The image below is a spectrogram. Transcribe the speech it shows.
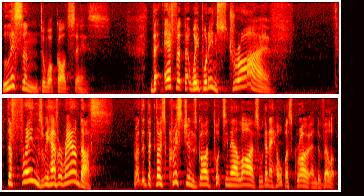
listen to what God says. The effort that we put in, strive. The friends we have around us, right? The, the, those Christians God puts in our lives who are going to help us grow and develop.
